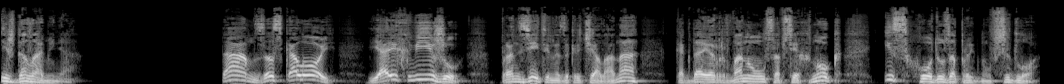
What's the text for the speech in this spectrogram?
и ждала меня. «Там, за скалой! Я их вижу!» — пронзительно закричала она, когда я рванул со всех ног и сходу запрыгнул в седло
